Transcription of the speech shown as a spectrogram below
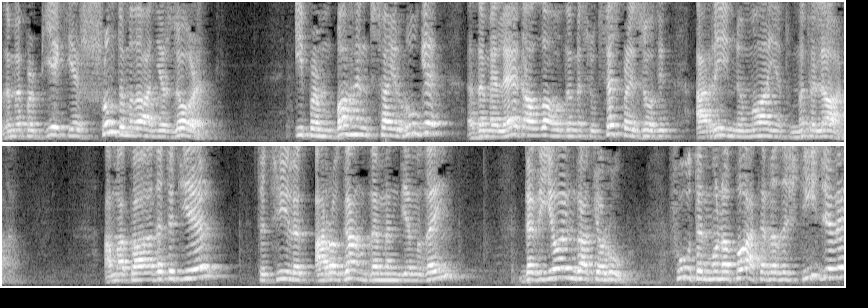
dhe me përpjekje shumë të mëdha njerëzore, i përmbahen kësaj rruge dhe me lejet e Allahut dhe me sukses prej Zotit arrijnë në majat më të larta. Ama ka edhe të tjerë, të cilët arrogantë dhe mendjemëdhenj devijojnë nga kjo rrugë, futen monopateve dhe shtigjeve,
